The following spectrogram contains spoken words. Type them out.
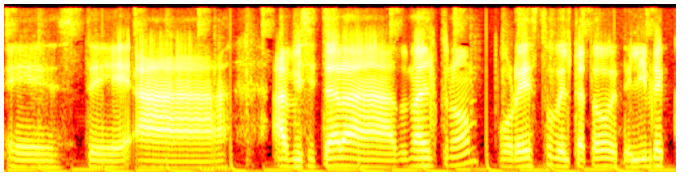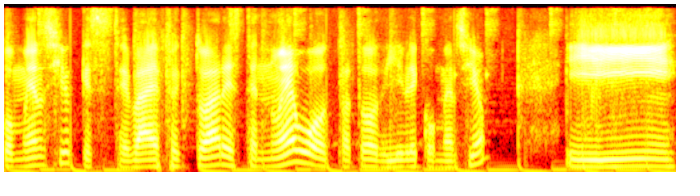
este, a, visitar a Donald Trump por esto del Tratado de Libre Comercio que se va a efectuar, este nuevo Tratado de Libre Comercio. Y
